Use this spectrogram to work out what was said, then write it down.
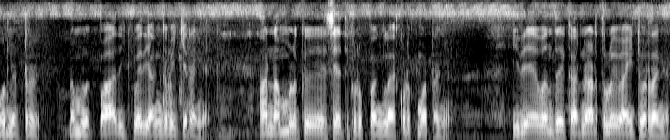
ஒரு லிட்டரு. நம்மளுக்கு பாதிக்கு பாதி அங்கே விற்கிறாங்க ஆனால் நம்மளுக்கு சேர்த்து கொடுப்பாங்களா? கொடுக்க மாட்டாங்க. இதே வந்து கர்நாடகத்தில் போய் வாங்கிட்டு வர்றாங்க.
